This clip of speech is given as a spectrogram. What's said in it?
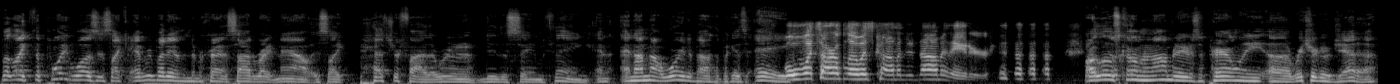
But like the point was, is like everybody on the Democratic side right now is like petrified that we're going to do the same thing, and and I'm not worried about that because a Well, what's our lowest common denominator? our lowest common denominator is apparently uh, Richard Ojeda,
